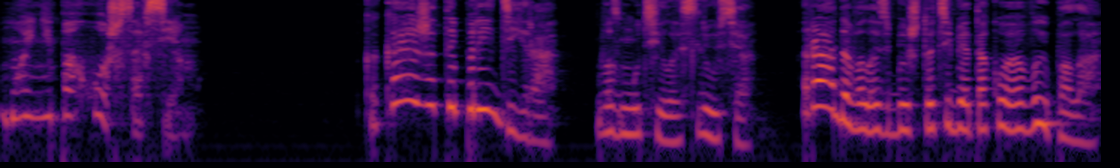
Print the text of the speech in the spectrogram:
мой не похож совсем. «Какая же ты придира!» — возмутилась Люся. «Радовалась бы, что тебе такое выпало!»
